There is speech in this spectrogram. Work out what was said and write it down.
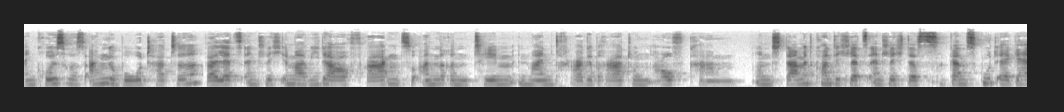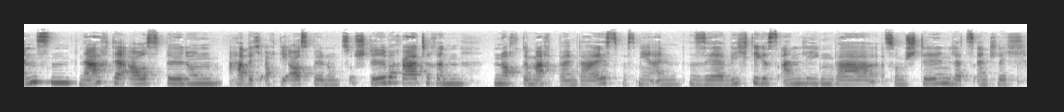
ein größeres Angebot hatte, weil letztendlich immer wieder auch Fragen zu anderen Themen in meinen Trageberatungen aufkamen. Und damit konnte ich letztendlich das ganz gut ergänzen. Nach der Ausbildung habe ich auch die Ausbildung zur Stillberaterin noch gemacht beim DICE, was mir ein sehr wichtiges Anliegen war, zum Stillen letztendlich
